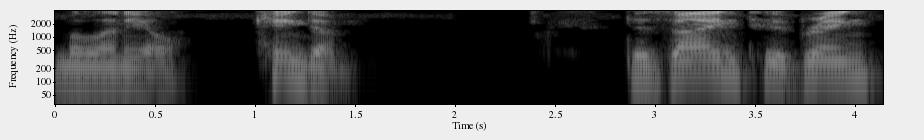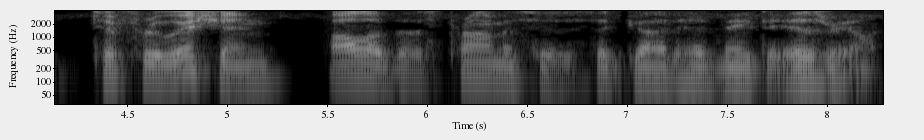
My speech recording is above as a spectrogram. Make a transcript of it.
millennial kingdom, designed to bring to fruition all of those promises that God had made to Israel.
